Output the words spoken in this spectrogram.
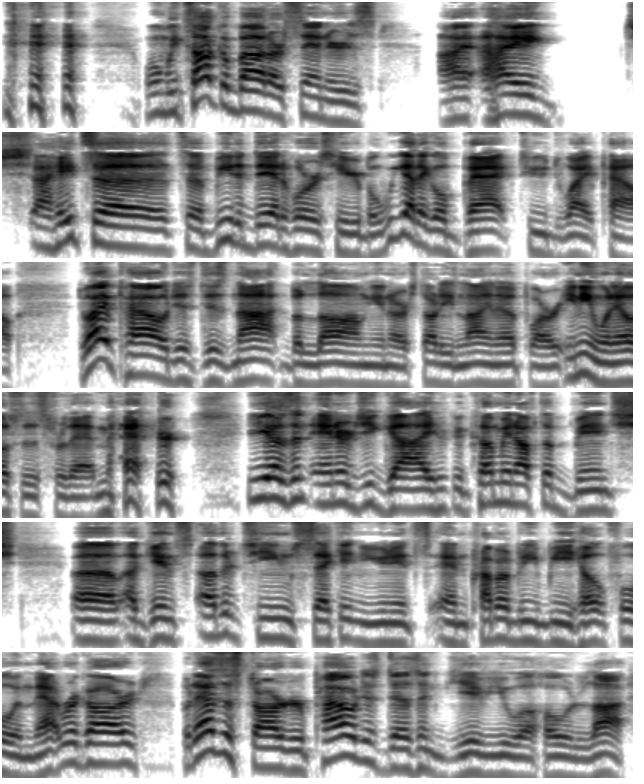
when we talk about our centers, I I I hate to to beat a dead horse here, but we got to go back to Dwight Powell. Dwight Powell just does not belong in our starting lineup or anyone else's for that matter. He is an energy guy who could come in off the bench uh, against other teams' second units and probably be helpful in that regard. But as a starter, Powell just doesn't give you a whole lot.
